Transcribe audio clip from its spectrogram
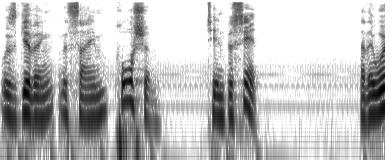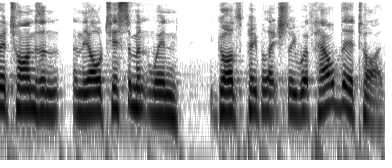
was giving the same portion. 10%. Now, there were times in, in the Old Testament when God's people actually withheld their tithe.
